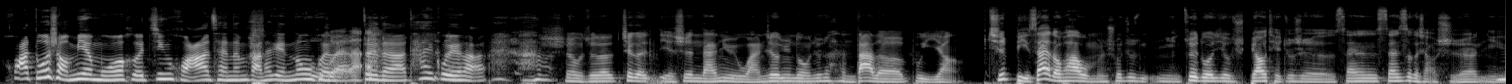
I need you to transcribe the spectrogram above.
花多少面膜和精华才能把它给弄回来？对的，太贵了。是，我觉得这个也是男女玩这个运动就是很大的不一样。其实比赛的话，我们说就是你最多就是标铁就是三三四个小时，你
